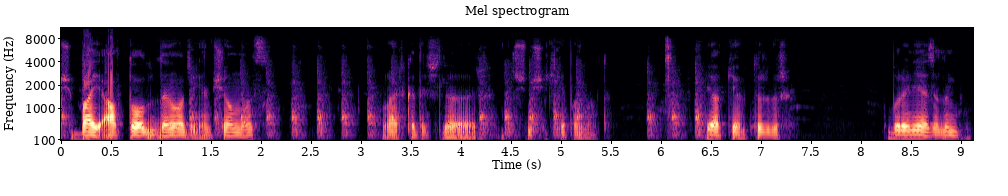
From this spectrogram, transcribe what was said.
Şu bay altta oldu da ne olacak yani bir şey olmaz. Arkadaşlar şunu şekil yapalım altta. Yok yok dur dur. Buraya ne yazalım?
